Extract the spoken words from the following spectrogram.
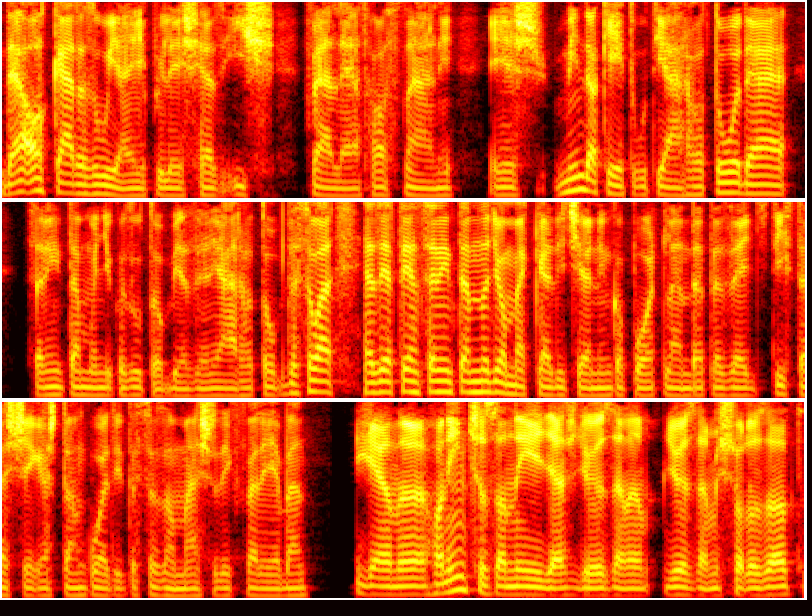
de akár az újjáépüléshez is fel lehet használni, és mind a két út járható, de Szerintem mondjuk az utóbbi azért járhatóbb. De szóval ezért én szerintem nagyon meg kell dicsérnünk a Portlandet, ez egy tisztességes tank volt itt a szezon második felében. Igen, ha nincs az a négyes győzelem, győzelmi sorozat,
